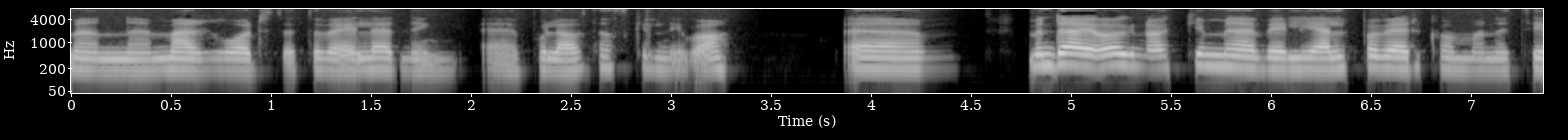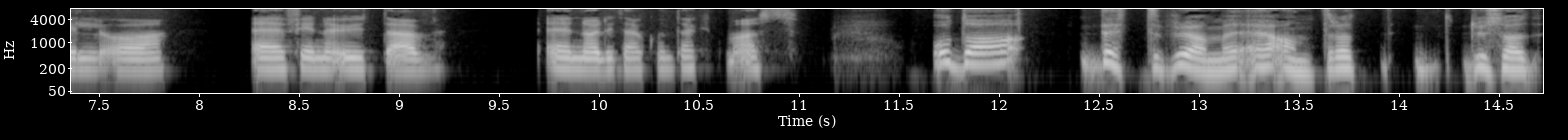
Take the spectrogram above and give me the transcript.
men eh, mer råd, støtte og veiledning eh, på lavterskelnivå. Eh, men det er òg noe vi vil hjelpe vedkommende til å finne ut av når de tar kontakt med oss. Og da, dette programmet, jeg antar at du sa at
